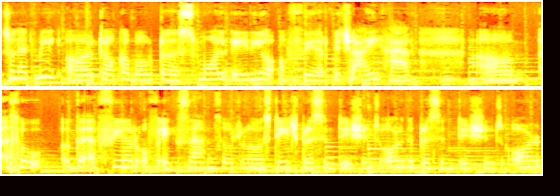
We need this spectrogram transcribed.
So let me uh, talk about a small area of fear which i have. Um, so the fear of exams or uh, stage presentations or the presentations or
